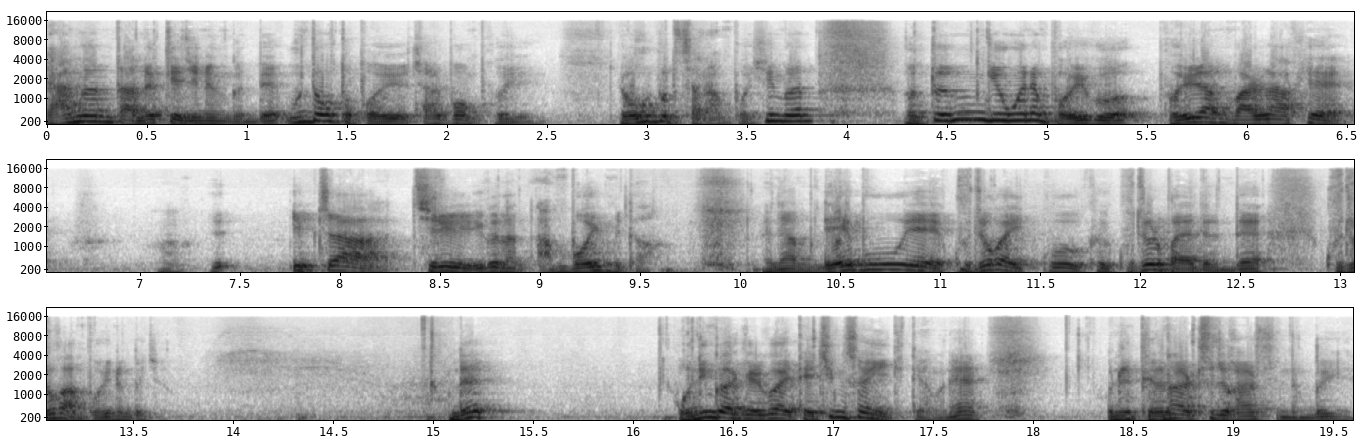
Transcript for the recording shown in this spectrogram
양은 다 느껴지는 건데 운동도 보여요. 잘 보면 보여요. 요거보다 잘안 보여. 힘은 어떤 경우에는 보이고 보일락 말락해. 어, 입자, 질 이거는 안 보입니다. 왜냐하면 내부에 구조가 있고 그 구조를 봐야 되는데 구조가 안 보이는 거죠. 근데 원인과 결과의 대칭성이 있기 때문에 우리는 변화를 추적할 수 있는 거예요.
